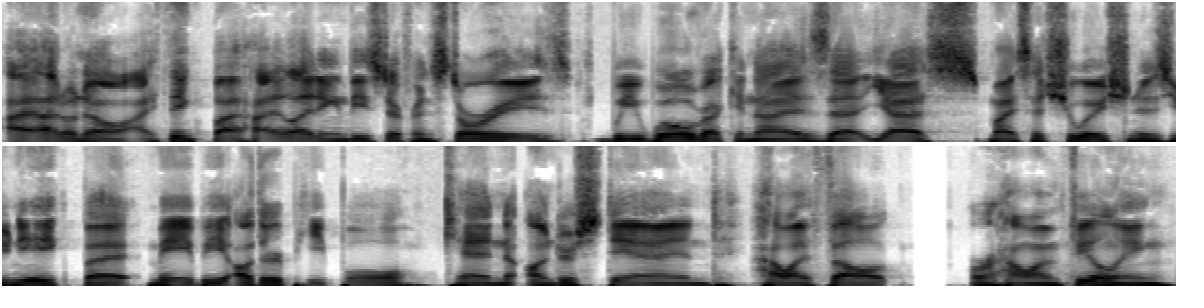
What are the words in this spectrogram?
I, I don't know, I think by highlighting these different stories, we will recognize that, yes, my situation is unique, but maybe other people can understand how I felt or how I'm feeling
